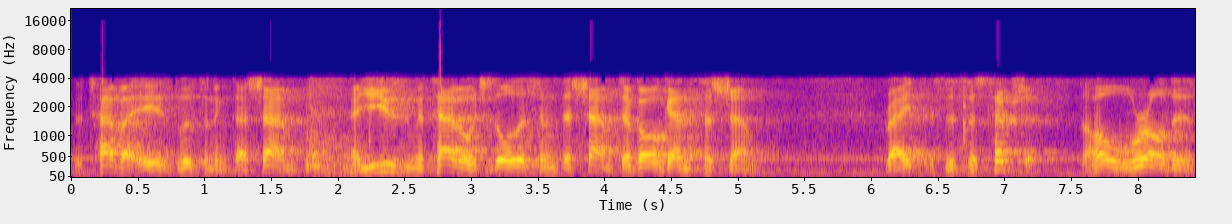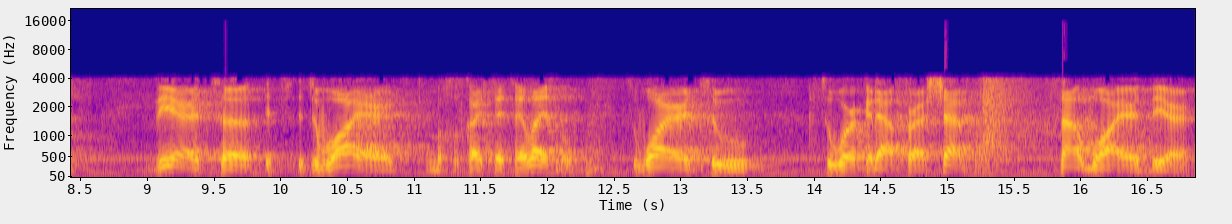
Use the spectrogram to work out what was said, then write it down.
The Tava is listening to Hashem, and you're using the Tava, which is all listening to Hashem, to go against Hashem, right? It's this deception. The whole world is there to, it's, it's wired, it's wired to, to work it out for Hashem. It's not wired there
